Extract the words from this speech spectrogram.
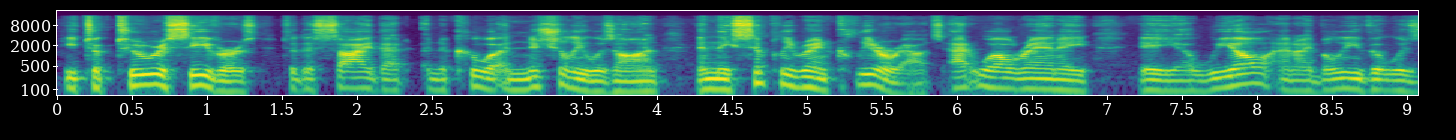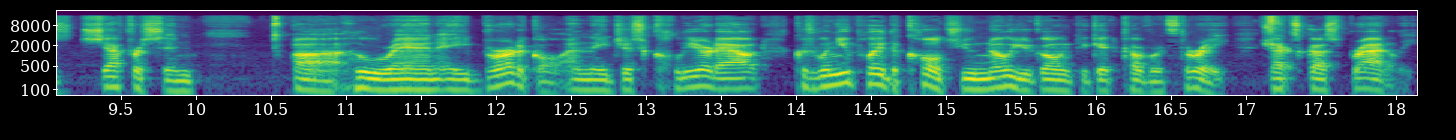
he took two receivers to the side that Nacua initially was on, and they simply ran clear routes. Atwell ran a, a, a wheel, and I believe it was Jefferson uh, who ran a vertical and they just cleared out because when you play the Colts, you know you're going to get cover three. Sure. That's Gus Bradley.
